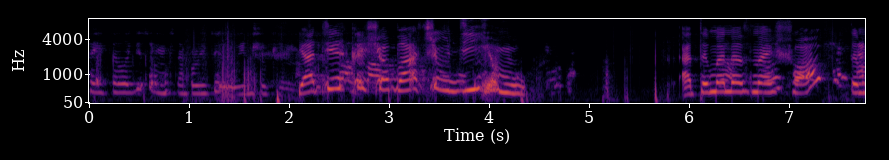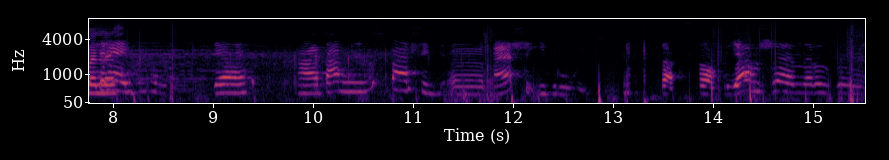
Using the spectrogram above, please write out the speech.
цей телевізор можна пройти у іншу кімнату. Я тільки що бачив Діму. А ти мене знайшов? Ти мене. третій, е, а, там мінус перший, е, перший і другий. Так, стоп, я вже не розумію.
